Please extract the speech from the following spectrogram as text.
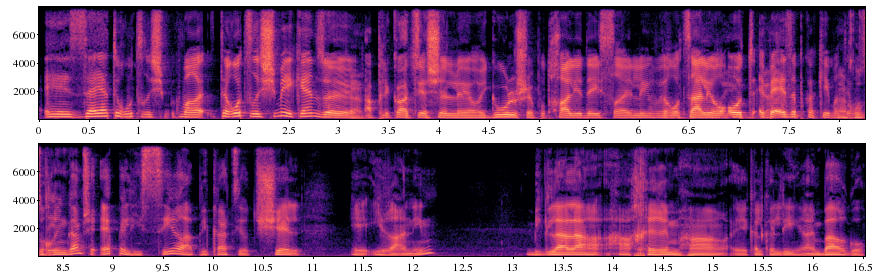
Uh, זה היה תירוץ רשמי, כלומר, תירוץ רשמי, כן? זה כן. אפליקציה של uh, ריגול שפותחה על ידי ישראלים ורוצה לראות uh, באיזה פקקים אתם אנחנו עובדים. זוכרים גם שאפל הסירה אפליקציות של אה, איראנים, בגלל החרם הכלכלי, האמברגו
